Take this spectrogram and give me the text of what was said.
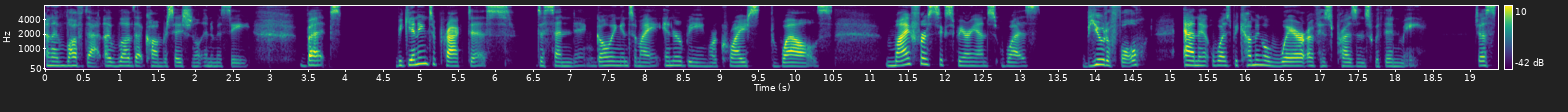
and I love that. I love that conversational intimacy. But beginning to practice descending, going into my inner being where Christ dwells, my first experience was beautiful. And it was becoming aware of his presence within me. Just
